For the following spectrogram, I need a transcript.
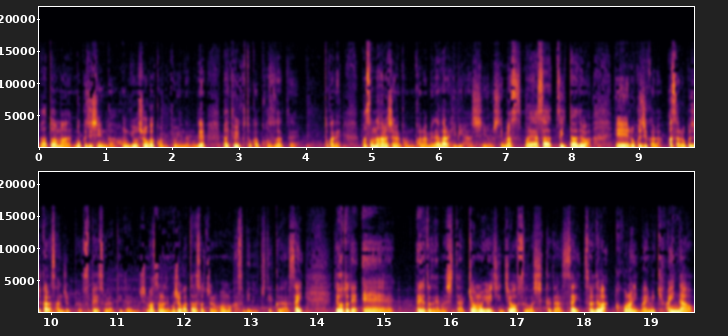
まあ、あとはまあ僕自身が本業小学校の教員なので、まあ、教育とか子育てとかね、まあ、そんな話なんかも絡めながら日々発信をしています。毎朝ツイッターでは、えー、6時から、朝6時から30分スペースをやっていたりもしますので、もしよかったらそっちの方も遊びに来てください。ということで、えー、ありがとうございました。今日も良い一日をお過ごしください。それでは、心に前向きファインダーを。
